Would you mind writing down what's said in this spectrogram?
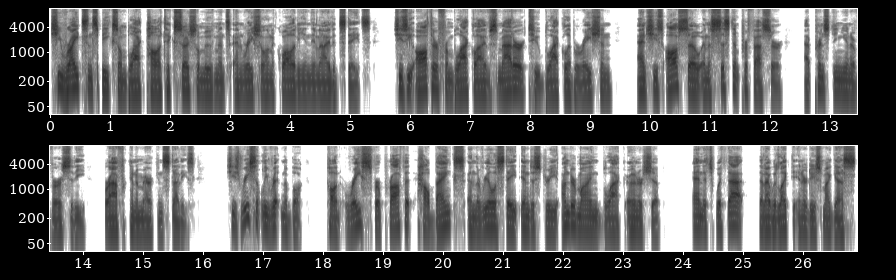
She writes and speaks on Black politics, social movements, and racial inequality in the United States. She's the author from Black Lives Matter to Black Liberation, and she's also an assistant professor at Princeton University for African American Studies. She's recently written a book called Race for Profit How Banks and the Real Estate Industry Undermine Black Ownership. And it's with that that I would like to introduce my guest,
